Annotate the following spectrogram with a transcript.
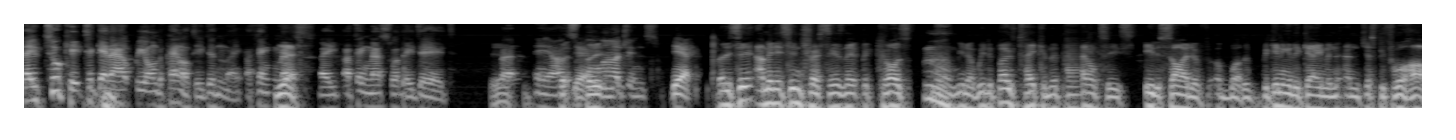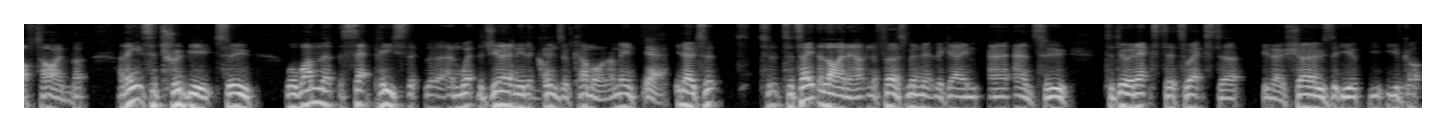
they took it to get out beyond the penalty, didn't they? I think yes. They, I think that's what they did. Yeah. But yeah, but, small margins. Yeah, but it's I mean it's interesting, isn't it? Because you know we'd have both taken the penalties either side of well the beginning of the game and, and just before half time. But I think it's a tribute to well one that the set piece that and what the journey that Quins have come on. I mean, yeah, you know to to, to take the line out in the first minute of the game and, and to to do an Exeter to Exeter you know shows that you you've got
